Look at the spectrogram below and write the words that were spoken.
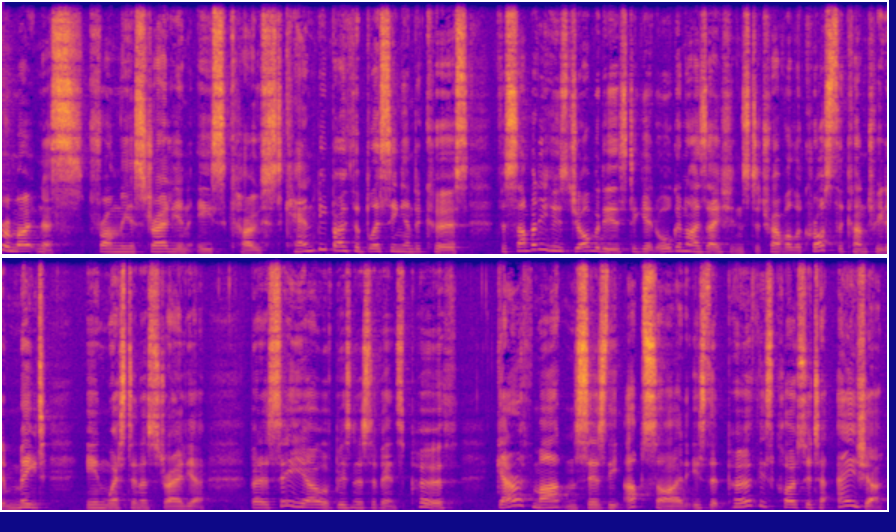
Remoteness from the Australian east coast can be both a blessing and a curse for somebody whose job it is to get organisations to travel across the country to meet in Western Australia. But as CEO of Business Events Perth, Gareth Martin says the upside is that Perth is closer to Asia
